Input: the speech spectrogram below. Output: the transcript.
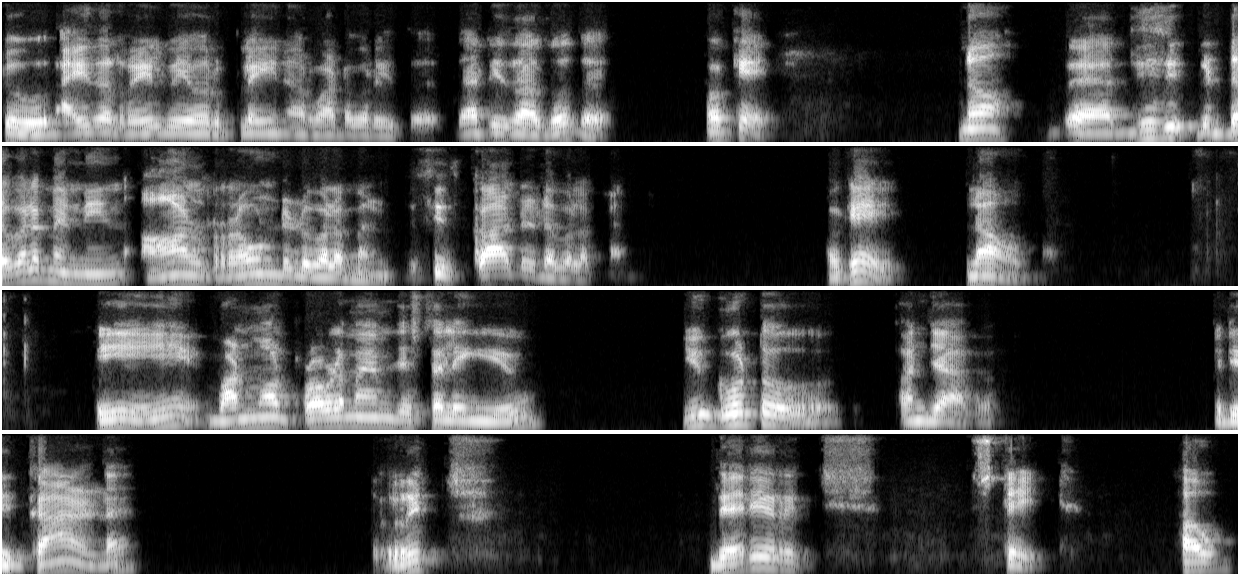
to either railway or plane or whatever is there. That is also there. Okay. No, uh, this is the development means all round development. This is called development. Okay. Now, see, one more problem I am just telling you. You go to Punjab. It is called rich, very rich state. How?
